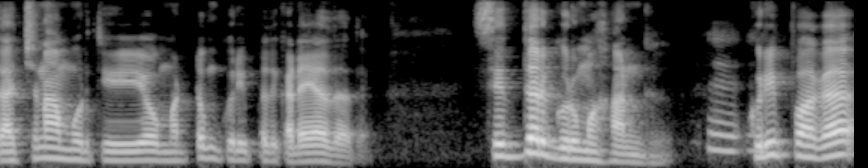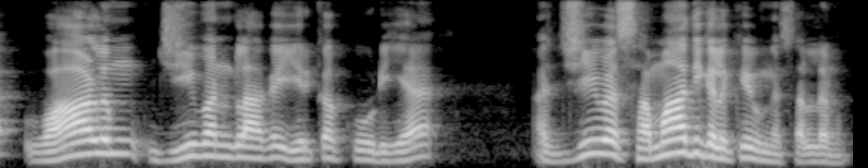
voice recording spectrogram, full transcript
தட்சிணாமூர்த்தியையோ மட்டும் குறிப்பது கிடையாது அது. சித்தர் குருமகான்கள். குறிப்பாக வாழும் ஜீவன்களாக இருக்கக்கூடிய ஜீவ சமாதிகளுக்கு இவங்க செல்லணும்.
